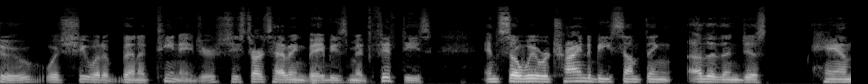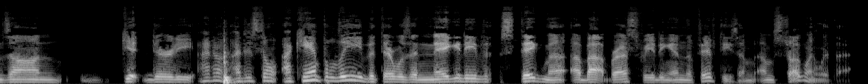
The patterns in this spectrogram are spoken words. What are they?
II, which she would have been a teenager. She starts having babies mid 50s. And so we were trying to be something other than just hands on, get dirty. I don't, I just don't, I can't believe that there was a negative stigma about breastfeeding in the 50s. I'm, I'm struggling with that.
